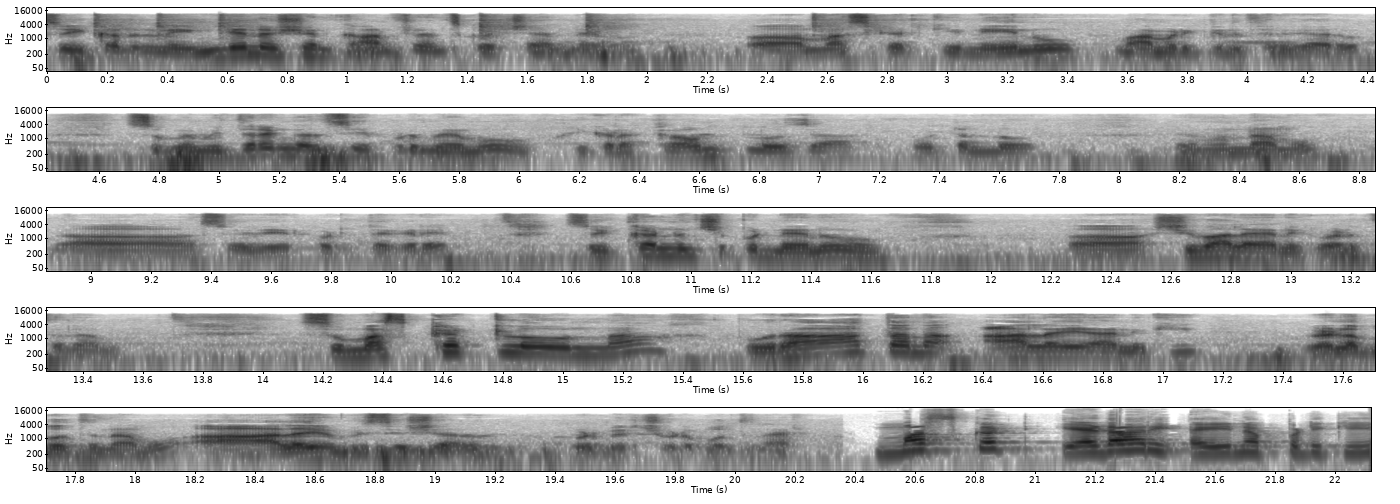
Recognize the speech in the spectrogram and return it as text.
సో ఇక్కడ నేను ఇండియన్ ఓషన్ కాన్ఫరెన్స్కి వచ్చాను నేను. మస్కట్కి నేను మామిడి గిరిధర్ గారు. సో మేమిద్దరం కలిసి ఇప్పుడు మేము ఇక్కడ క్రౌన్ ప్లోజా హోటల్లో మేము ఉన్నాము. సో ఇది ఎయిర్పోర్ట్ దగ్గరే. సో ఇక్కడ నుంచి ఇప్పుడు నేను శివాలయానికి వెళుతున్నాను. సో మస్కట్లో ఉన్న పురాతన ఆలయానికి వెళ్ళబోతున్నాము. ఆ ఆలయం విశేషాలు ఇప్పుడు మీరు చూడబోతున్నారు. మస్కట్ ఎడారి అయినప్పటికీ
